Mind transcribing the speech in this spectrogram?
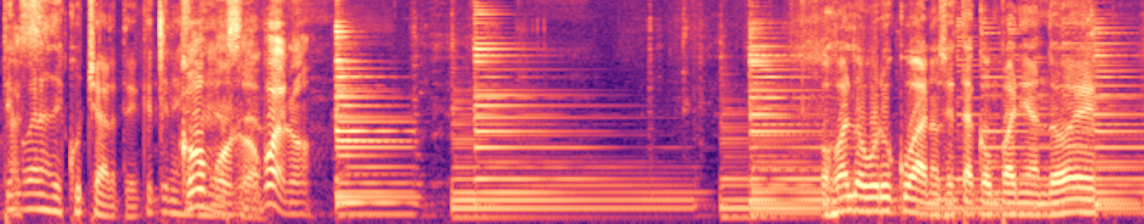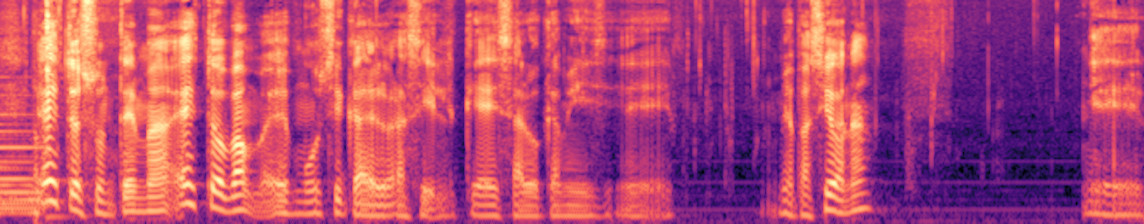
Tengo ganas de escucharte. ¿Qué tenés ¿Cómo no? Bueno, Osvaldo Burucuá nos está acompañando. ¿eh? Esto es un tema, esto es música del Brasil, que es algo que a mí eh, me apasiona. Eh,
